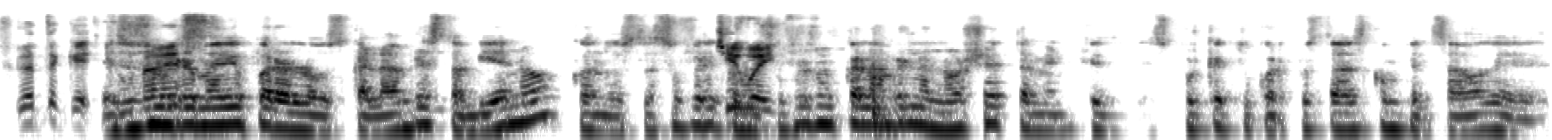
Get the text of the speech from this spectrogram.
Fíjate que. Eso es un vez... remedio para los calambres también, ¿no? Cuando estás sufriendo, sí, cuando sufres un calambre en la noche, también que es porque tu cuerpo está descompensado de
